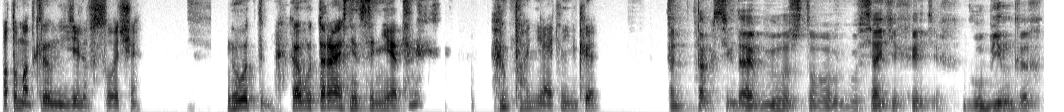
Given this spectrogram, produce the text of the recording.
Потом открыл неделю в Сочи. Ну вот как будто разницы нет. Понятненько. Так всегда было, что во всяких этих глубинках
